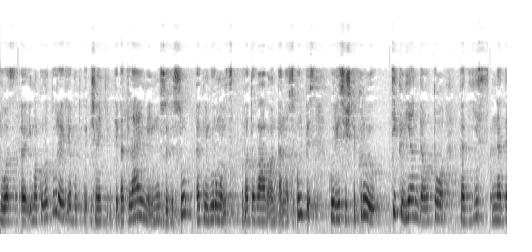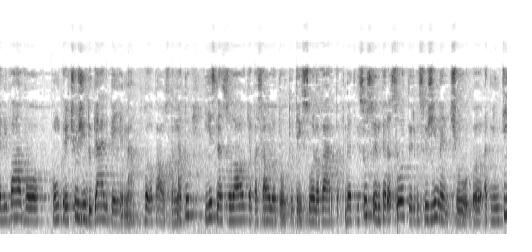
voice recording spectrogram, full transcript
juos e, į makulatūrą ir jie būtų išnaikinti. Bet laimėjai mūsų visų e, knygų rūmams vadovavo Antanas Ulpis, kuris iš tikrųjų tik vien dėl to, kad jis nedalyvavo konkrečių žydų gelbėjime holokausto metu, jis nesulaukė pasaulio tautų teisuolio vardo, bet visų suinteresuotų ir visų žinančių e, atminti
